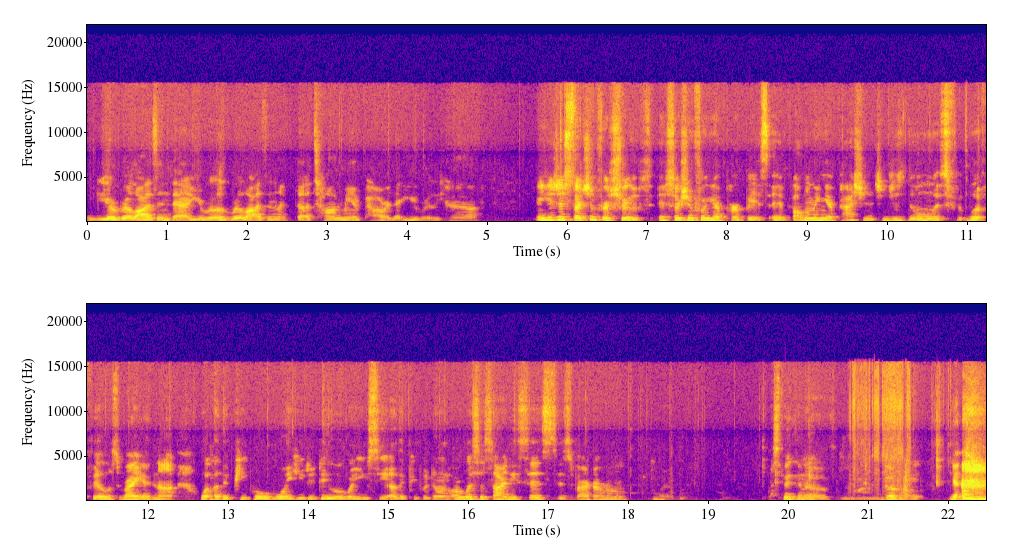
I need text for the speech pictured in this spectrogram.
you're realizing that you're realizing like the autonomy and power that you really have. And you're just searching for truth and searching for your purpose and following your passions and just doing what's what feels right and not what other people want you to do or what you see other people doing or what society says is right or wrong. Speaking of government, Yeah. I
